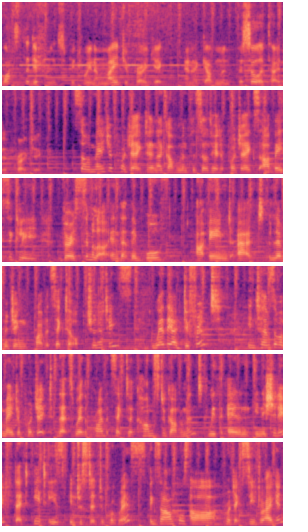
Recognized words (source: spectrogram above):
what's the difference between a major project and a government facilitated project? So a major project and a government facilitated projects are basically very similar in that they both are aimed at leveraging private sector opportunities. Where they are different in terms of a major project, that's where the private sector comes to government with an initiative that it is interested to progress. Examples are Project Sea Dragon,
